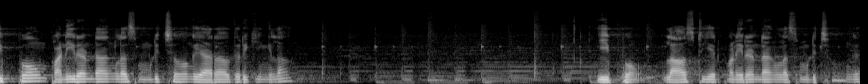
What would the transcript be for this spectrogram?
இப்போ பனிரெண்டாம் கிளாஸ் முடித்தவங்க யாராவது இருக்கீங்களா? இப்போ லாஸ்ட் இயர் பன்னிரெண்டாம் கிளாஸ் முடிச்சவங்க.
